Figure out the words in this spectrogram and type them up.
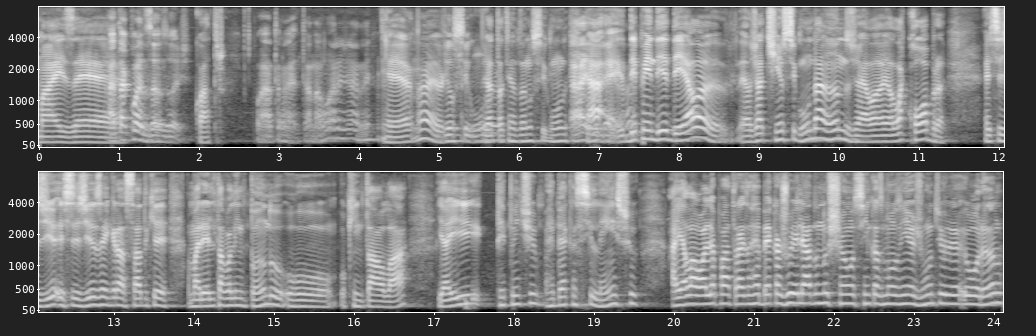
Mas é. Ela tá quantos anos hoje? Quatro. Quatro, né? Tá na hora já, né? É, não, é. Viu o segundo? Já tá tentando o segundo. Ah, ah é, depender dela, ela já tinha o segundo há anos já, ela, ela cobra. Esses dias, esses dias é engraçado que a Marielle estava limpando o, o quintal lá. E aí, de repente, a Rebeca em silêncio. Aí ela olha para trás, a Rebeca ajoelhada no chão, assim, com as mãozinhas juntas e eu orando.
